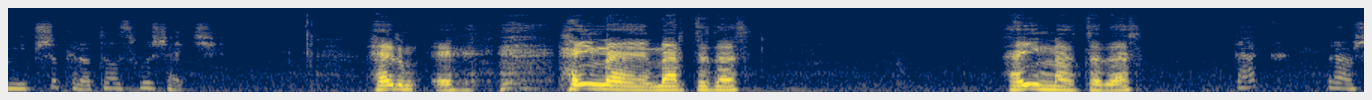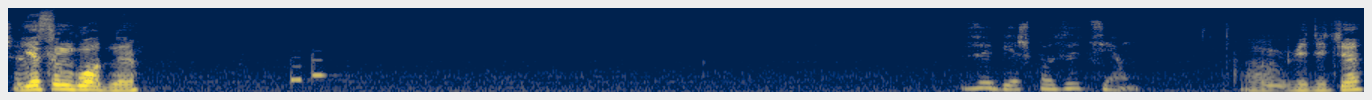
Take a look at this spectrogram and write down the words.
Mi przykro to słyszeć. Hej, e, hej Me- Mercedes. Hej Mercedes, Tak, proszę. jestem głodny. Wybierz pozycję. Widzicie?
